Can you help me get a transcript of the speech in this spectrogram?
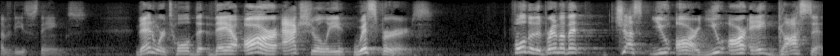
of these things. Then we're told that they are actually whisperers. Full to the brim of it, just you are. You are a gossip.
